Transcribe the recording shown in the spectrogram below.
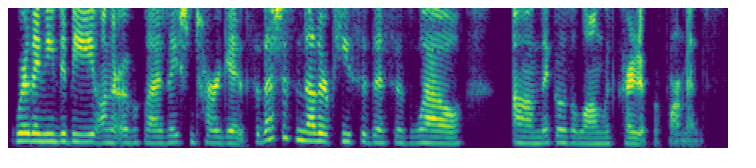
where they need to be on their overcollateralization target. So that's just another piece of this as well um, that goes along with credit performance.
